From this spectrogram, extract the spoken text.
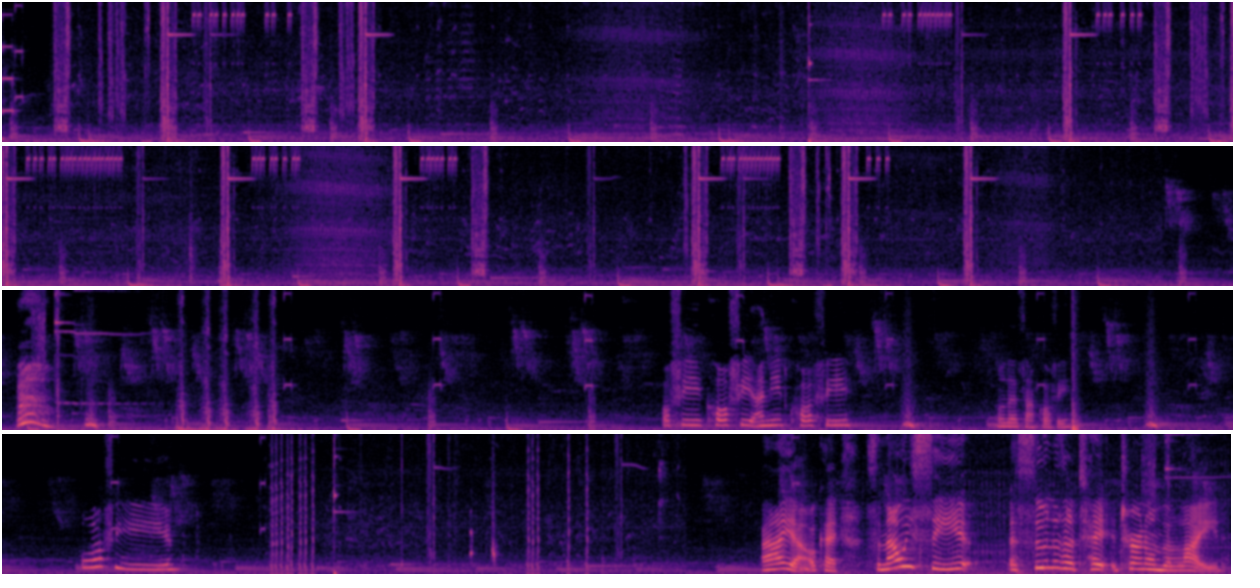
Coffee, I need coffee. Oh, that's not coffee. Coffee! Ah, yeah, okay. So now we see, as soon as I turn on the light,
